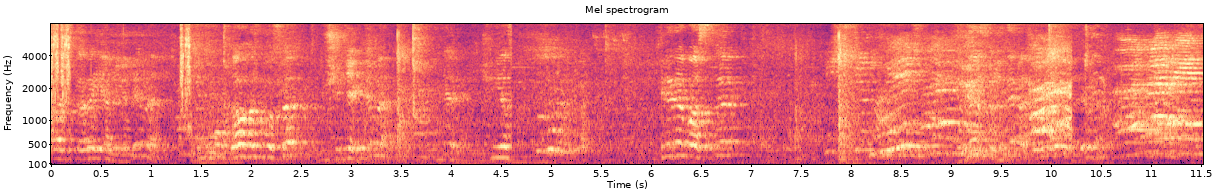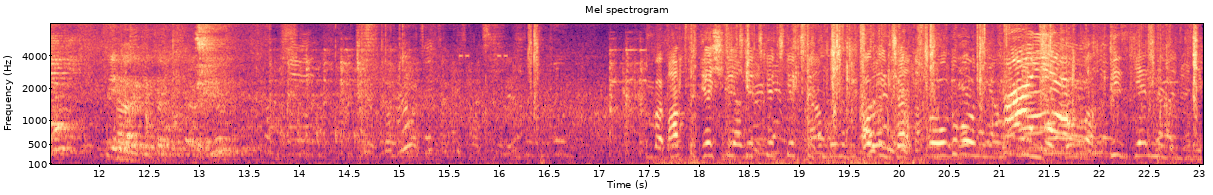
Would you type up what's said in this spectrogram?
ağaçlara yanıyor değil mi? Şimdi daha hızlı olsa düşecek değil mi? Evet. Şimdi yaz... Birine bastı. Görüyorsunuz değil mi? Bir harekete bakıyor. Bak, geç geç geç geç geç. Bakın çarpışma oldu mu? Biz gelmeden önce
